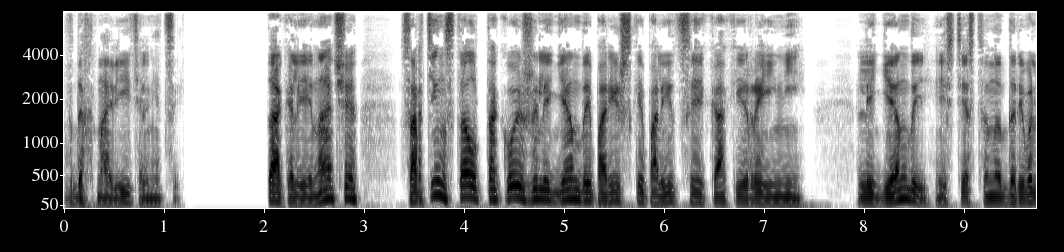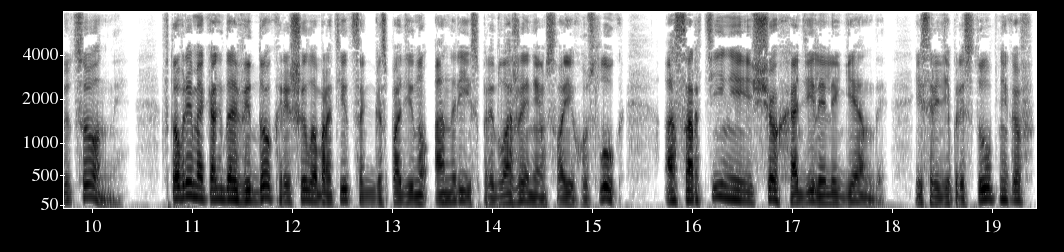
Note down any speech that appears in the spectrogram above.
вдохновительницей. Так или иначе, Сартин стал такой же легендой парижской полиции, как и Рейни. Легендой, естественно, дореволюционной. В то время, когда Видок решил обратиться к господину Анри с предложением своих услуг, о Сартине еще ходили легенды и среди преступников,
